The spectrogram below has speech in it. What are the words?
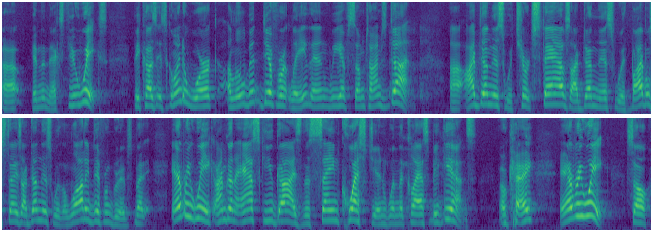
uh, in the next few weeks? Because it's going to work a little bit differently than we have sometimes done. Uh, I've done this with church staffs, I've done this with Bible studies, I've done this with a lot of different groups, but every week I'm going to ask you guys the same question when the class begins. Okay? Every week. So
